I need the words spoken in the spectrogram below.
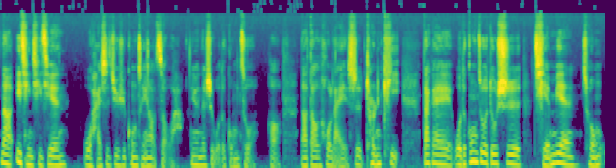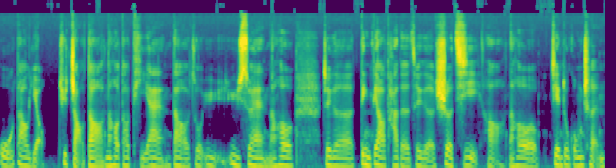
那疫情期间。我还是继续工程要走啊，因为那是我的工作。好，那到后来是 turnkey，大概我的工作都是前面从无到有去找到，然后到提案，到做预预算，然后这个定调它的这个设计，好，然后监督工程，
